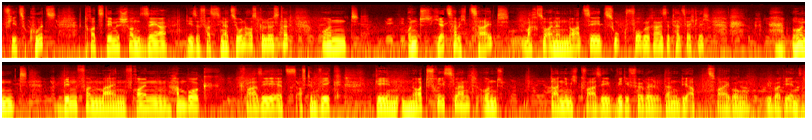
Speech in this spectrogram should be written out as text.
viel zu kurz. Trotzdem es schon sehr diese Faszination ausgelöst hat und und jetzt habe ich Zeit, mache so eine Nordsee-Zugvogelreise tatsächlich und bin von meinen Freunden Hamburg quasi jetzt auf dem Weg gehen Nordfriesland und dann nehme ich quasi wie die Vögel dann die Abzweigung über die Insel.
